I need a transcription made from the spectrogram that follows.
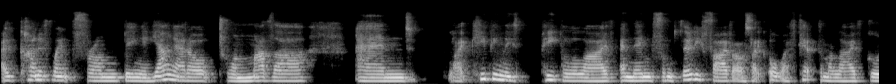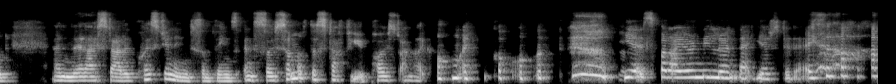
I kind of went from being a young adult to a mother and like keeping these people alive. And then from 35, I was like, oh, I've kept them alive, good. And then I started questioning some things. And so some of the stuff you post, I'm like, oh my God, yes, but I only learned that yesterday.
